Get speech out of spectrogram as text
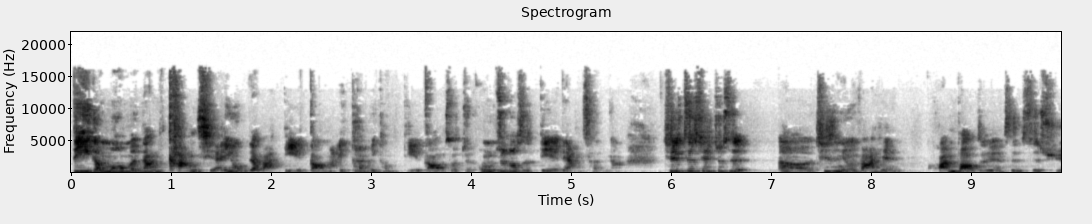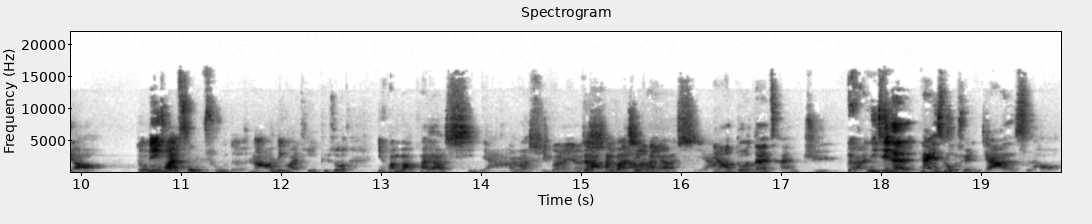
第一个 moment 让扛起来，因为我们就要把它叠高嘛，一桶一桶叠高的时候，就我们最多只是叠两层呐。其实这些就是呃，其实你会发现环保这件事是需要。另外付出的，然后另外提，比如说你环保筷要洗呀，环保吸管也要洗，对啊，环保吸管要洗啊，你要多带餐具，对啊，你记得那一次我去你家的时候，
